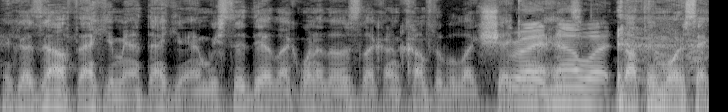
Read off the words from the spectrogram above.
He goes, "Oh, thank you, man, thank you." And we stood there like one of those like uncomfortable, like shaking our Right, heads. now what? Nothing more to say.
